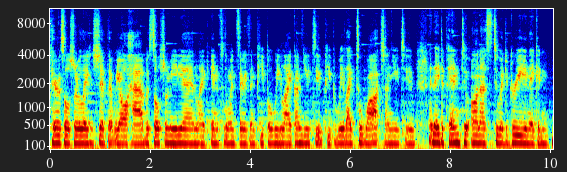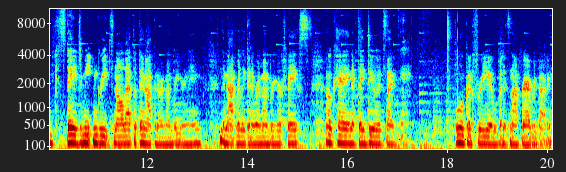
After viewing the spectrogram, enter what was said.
parasocial relationship that we all have with social media and like influencers and people we like on YouTube, people we like to watch on YouTube, and they depend to on us to a degree and they can stage meet and greets and all that, but they're not going to remember your name. They're not really going to remember your face. Okay, and if they do, it's like well, good for you, but it's not for everybody.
